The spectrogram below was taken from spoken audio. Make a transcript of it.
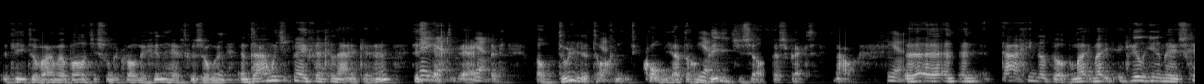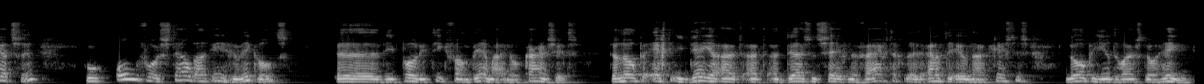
het lied De Warme Balletjes van de Koningin heeft gezongen. En daar moet je het mee vergelijken. Hè? Het is echt werkelijk. Dat doe je toch niet? Kom, je hebt toch een beetje zelfrespect. Nou, uh, en, en, daar ging dat over. Maar, maar ik, ik, wil hiermee schetsen hoe onvoorstelbaar ingewikkeld uh, die politiek van Burma in elkaar zit. Er lopen echt ideeën uit, uit, uit 1057, de 11e eeuw na Christus, lopen hier dwars doorheen.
